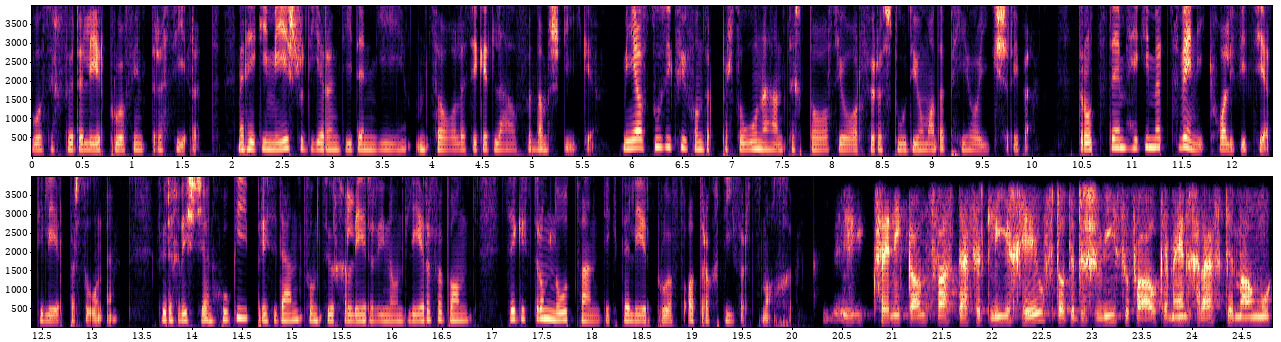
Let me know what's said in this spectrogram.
die sich für den Lehrberuf interessieren. Wir haben mehr Studierende denn je und die Zahlen sind laufend am steigen. Mehr als 1500 Personen haben sich dieses Jahr für ein Studium an der PH eingeschrieben. Trotzdem haben wir zu wenig qualifizierte Lehrpersonen. Für Christian Hugi, Präsident vom Zürcher Lehrerinnen und Lehrerverband, sei es darum notwendig, den Lehrberuf attraktiver zu machen. Ich sehe nicht ganz, was der Vergleich hilft oder der Verweis auf allgemeinen Kräftemangel,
